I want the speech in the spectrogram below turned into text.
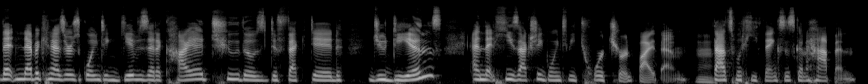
that Nebuchadnezzar is going to give Zedekiah to those defected Judeans and that he's actually going to be tortured by them. Hmm. That's what he thinks is going to happen.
